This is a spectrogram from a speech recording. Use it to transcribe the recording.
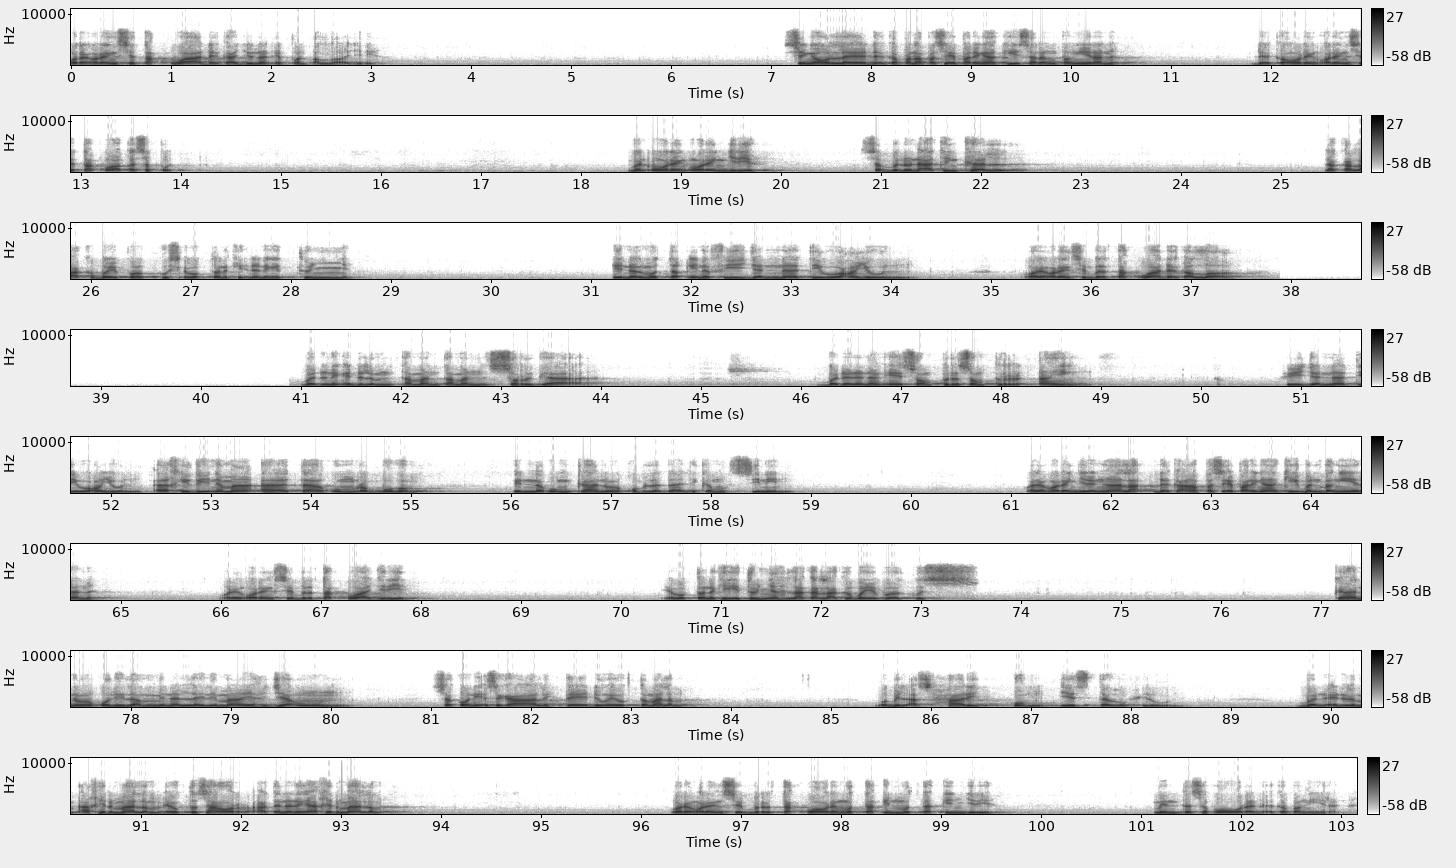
Orang-orang yang setakwa ada kajunan epon Allah jadi. Sehingga oleh dek kapana pasai parengaki sarang pangeran dek orang-orang setakwa kesebut. Dan orang-orang jadi sebelum nak tinggal lakar-lakar baik fokus waktu nak kena dengan tunya. Innal muttaqina fi jannati wa ayun. Orang-orang yang bertakwa dekat Allah. Berada di dalam taman-taman surga. Berada di somper-somper aing. fi jannati wa ayun akhidina ma atahum rabbuhum innahum kanu qabla dhalika muhsinin orang-orang jadi ngalak dekat apa saya paling aki ban bangiran orang-orang saya bertakwa jadi ya waktu nak itunya lakar lak kebaik fokus kanu qalilan min al-laili ma yahja'un sekonik sekali tedung waktu malam. Wabil ashari hum yastaghfirun. Ben dalam akhir malam, waktu sahur atau dalam akhir malam. Orang-orang yang bertakwa, orang mutakin-mutakin jadi minta sapora ada ke pangeran.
